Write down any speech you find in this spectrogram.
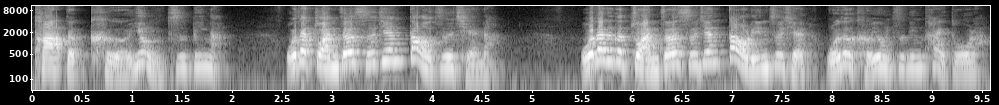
它的可用之兵啊，我在转折时间到之前呢，我在这个转折时间到临之前，我这个可用之兵太多了。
